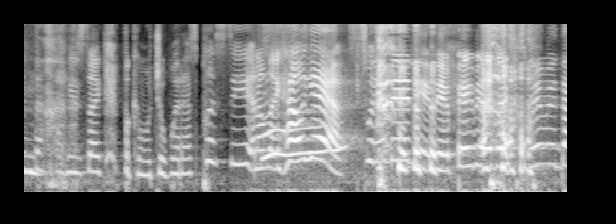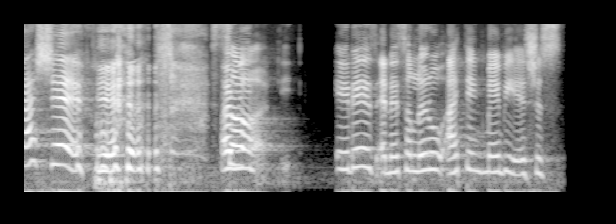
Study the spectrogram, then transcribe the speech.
in the." house." He's like, "Fucking with your wet ass pussy," and I'm like, "Hell yeah, swimming in it, baby!" I was like, "Swimming that shit." Yeah. So it is, and it's a little. I think maybe it's just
